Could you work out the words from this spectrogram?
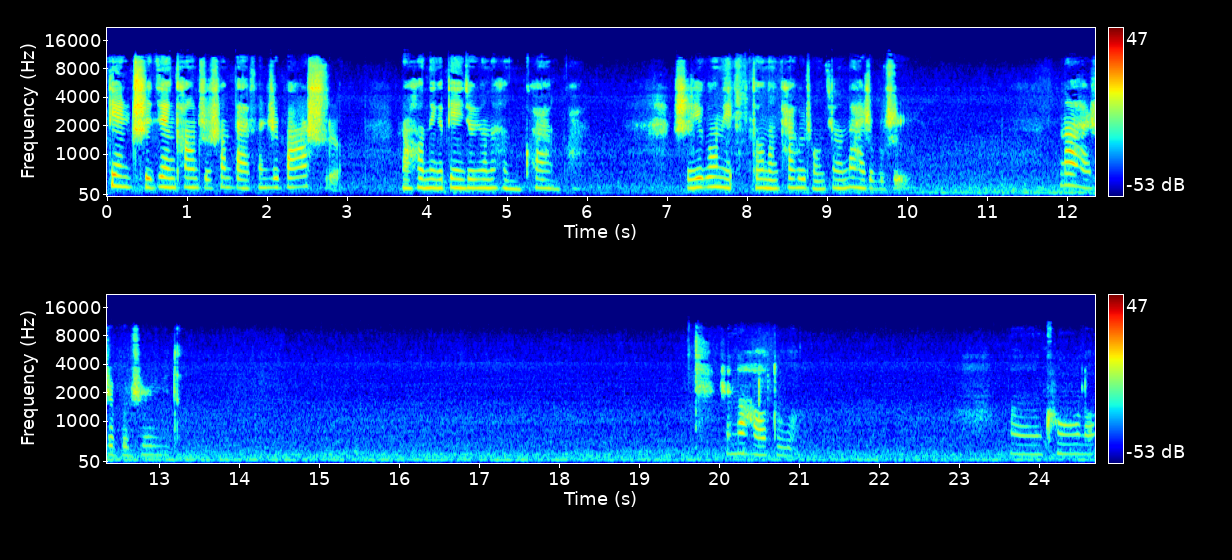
电池健康只剩百分之八十了，然后那个电就用的很快很快，十一公里都能开回重庆了，那还是不至于，那还是不至于的，真的好堵，嗯，哭了。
